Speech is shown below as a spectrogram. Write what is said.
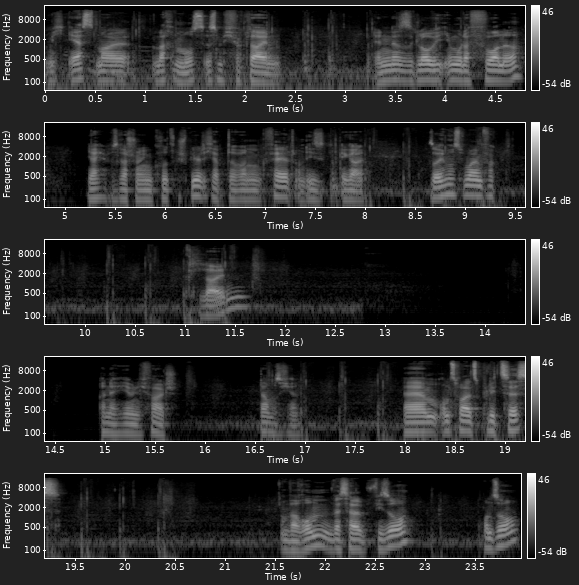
mich erstmal machen muss, ist mich verkleiden. Denn das ist, glaube ich, irgendwo da vorne. Ja, ich habe es gerade schon kurz gespielt. Ich habe daran gefällt und easy. egal. So, ich muss mal Ver verkleiden? Ah ne, hier bin ich falsch. Da muss ich hin. Ähm, und zwar als Polizist. Warum? Weshalb? Wieso? Und so?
